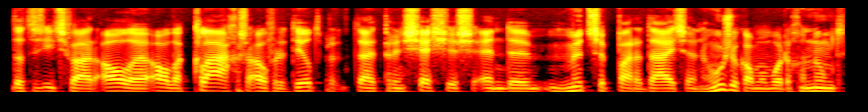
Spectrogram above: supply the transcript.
Dat is iets waar alle, alle klagers over de deeltijdprinsesjes en de mutsenparadijs en hoe ze ook allemaal worden genoemd,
